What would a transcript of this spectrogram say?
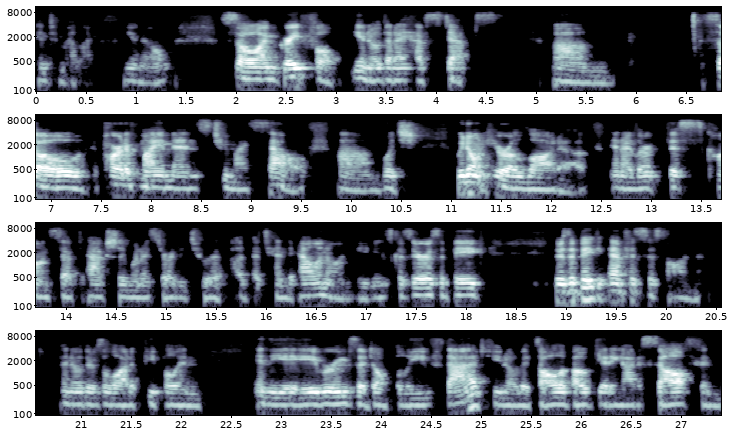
into my life, you know. So I'm grateful, you know, that I have steps. Um, so part of my amends to myself, um, which we don't hear a lot of, and I learned this concept actually when I started to uh, attend Al-Anon meetings, because there is a big, there's a big emphasis on that. I know there's a lot of people in in the AA rooms that don't believe that, you know, it's all about getting out of self and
